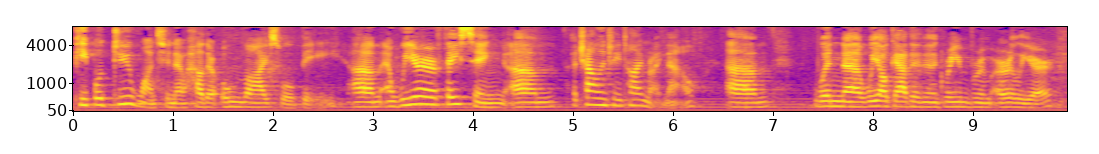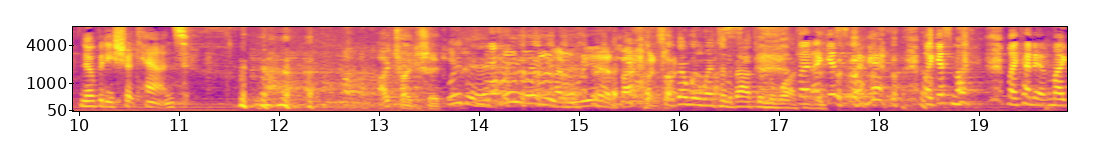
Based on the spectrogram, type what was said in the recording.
people do want to know how their own lives will be. Um, and we are facing um, a challenging time right now. Um, when uh, we all gathered in the green room earlier, nobody shook hands. I tried to shake it. We did. We, we, we I reared backwards. But then we went to the bathroom to wash. But I guess, I guess, I guess my, my kind of my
